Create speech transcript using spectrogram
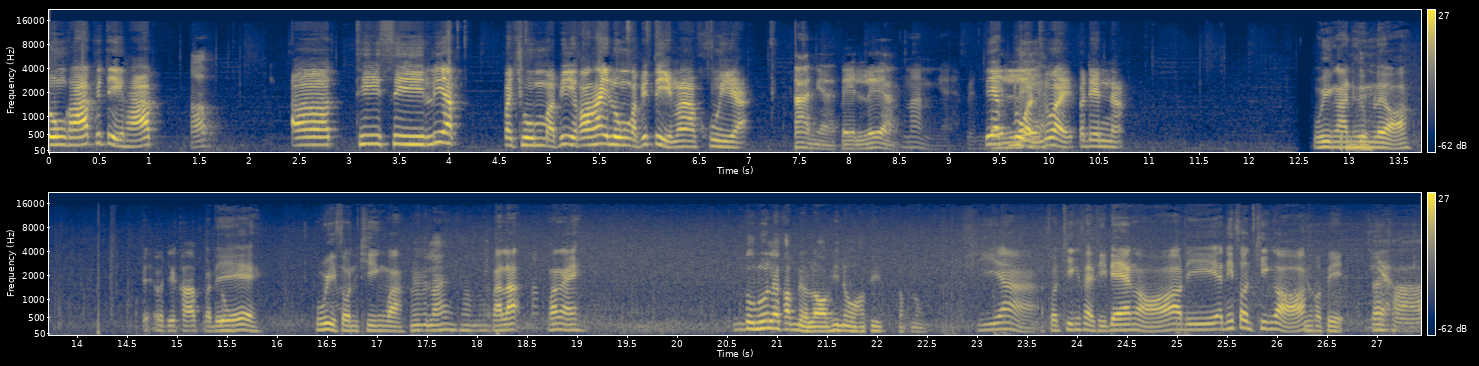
ลุงครับพี่ติครับ ครับเอ่อทีซีเรียกประชุมอะพี่เขาให้ลุงกับพี่ติมาคุยอะนั่นไงเป็นเรื่องนั่นไงเป็นเรียกด่วนด้วยประเด็นน่ะอุ้ยงานฮึมเลยเหรอสวัสดีครับสวัสดีอุ้ยโซนคิงว่ะไม่เป็นไรครับมาละว่าไง ตรงนู้นเลยครับเดี๋ยวรอพี่โนครับพี่กับลุงเชี่ยโซนคิงใส่สีแดงเหรอเอาดี อันนี้โซนคิงเหรอพี่คพี่ใช่ครับ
